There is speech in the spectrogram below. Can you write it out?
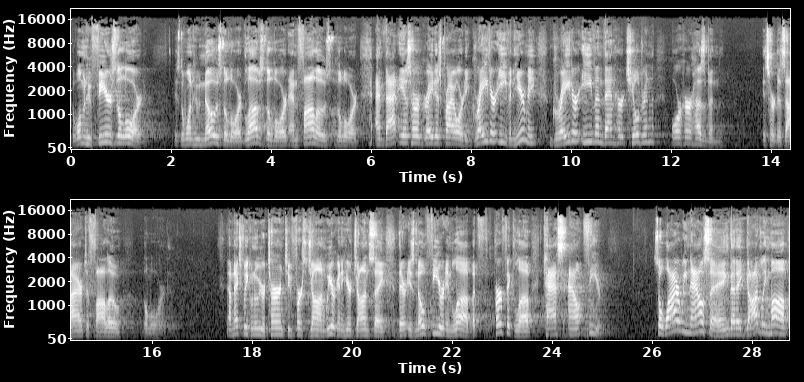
The woman who fears the Lord is the one who knows the Lord, loves the Lord, and follows the Lord. And that is her greatest priority. Greater even, hear me, greater even than her children or her husband is her desire to follow the Lord. Now, next week, when we return to 1 John, we are going to hear John say, There is no fear in love, but perfect love casts out fear. So, why are we now saying that a godly mom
